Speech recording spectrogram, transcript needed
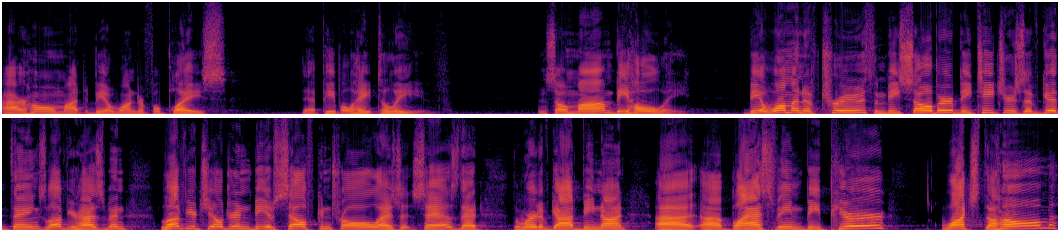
our home ought to be a wonderful place that people hate to leave. And so, mom, be holy. Be a woman of truth and be sober. Be teachers of good things. Love your husband. Love your children. Be of self control, as it says, that the word of God be not uh, uh, blasphemed. Be pure. Watch the home.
